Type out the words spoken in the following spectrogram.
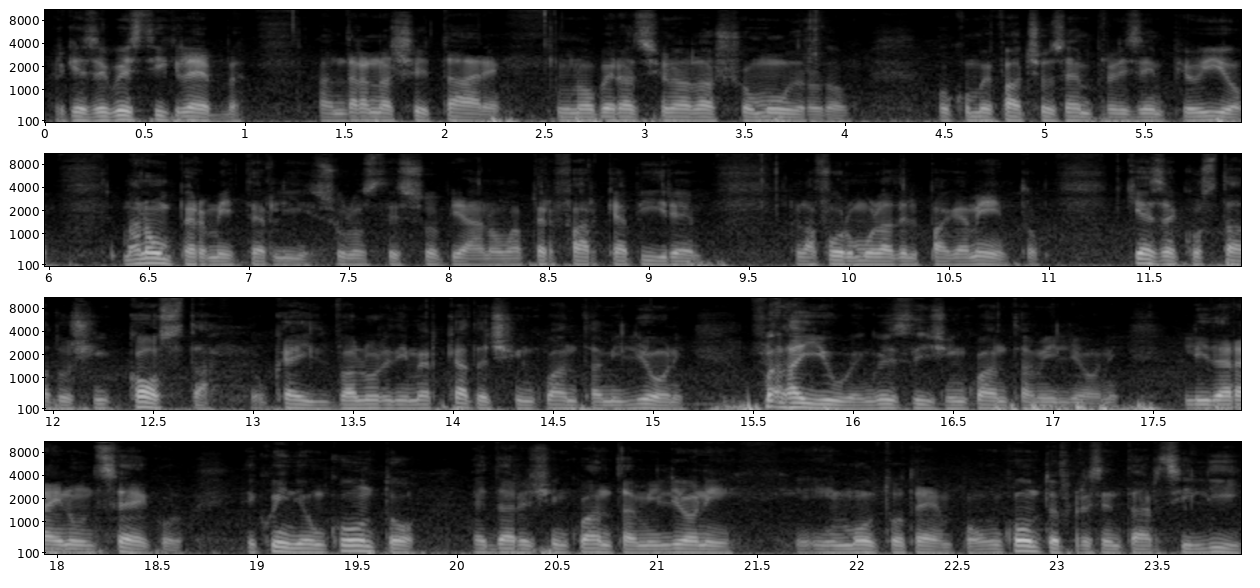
perché se questi club andranno a accettare un'operazione alla Shomudrotov o come faccio sempre l'esempio io, ma non per metterli sullo stesso piano, ma per far capire la formula del pagamento. Chiesa è costato, costa, ok, il valore di mercato è 50 milioni, ma la Juve in questi 50 milioni li darà in un secolo e quindi un conto è dare 50 milioni in molto tempo. Un conto è presentarsi lì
